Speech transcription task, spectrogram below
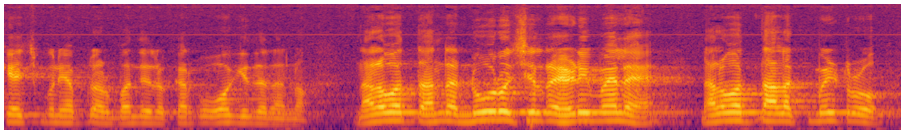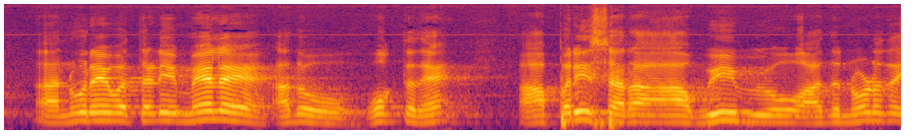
ಕೆ ಎಚ್ ಮುನಿಯಪ್ಪನವ್ರು ಬಂದಿದ್ರು, ಕರ್ಕೊ ಹೋಗಿದ್ದೆ ನಾನು. ನಲವತ್ತು ಅಂದರೆ ನೂರು ಚಿಲ್ಲರೆ ಹೆಡಿ ಮೇಲೆ ನಲವತ್ನಾಲ್ಕು ಮೀಟ್ರು ಅಡಿ ಮೇಲೆ ಅದು ಹೋಗ್ತದೆ. ಆ ಪರಿಸರ, ಆ ವಿವ್ಯೂ ಅದು ನೋಡಿದ್ರೆ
